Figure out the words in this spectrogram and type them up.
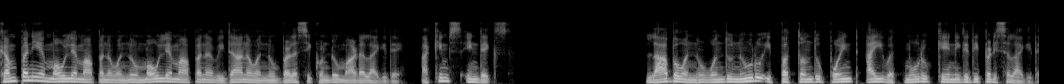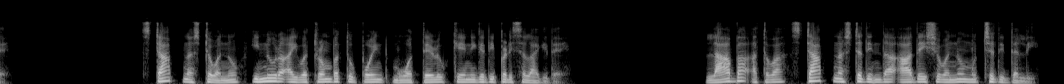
ಕಂಪನಿಯ ಮೌಲ್ಯಮಾಪನವನ್ನು ಮೌಲ್ಯಮಾಪನ ವಿಧಾನವನ್ನು ಬಳಸಿಕೊಂಡು ಮಾಡಲಾಗಿದೆ. ಅಕಿಮ್ಸ್ ಇಂಡೆಕ್ಸ್ ಲಾಭವನ್ನು ಒಂದು ನೂರು ಇಪ್ಪತ್ತೊಂದು ಪಾಯಿಂಟ್ ಐವತ್ಮೂರು ಕೆ ನಿಗದಿಪಡಿಸಲಾಗಿದೆ. ಸ್ಟಾಪ್ ನಷ್ಟವನ್ನು ಇನ್ನೂರ ಐವತ್ತೊಂಬತ್ತು ಪಾಯಿಂಟ್ ಮೂವತ್ತೇಳು ಕೆ ನಿಗದಿಪಡಿಸಲಾಗಿದೆ. ಲಾಭ ಅಥವಾ ಸ್ಟಾಪ್ ನಷ್ಟದಿಂದ ಆದೇಶವನ್ನು ಮುಚ್ಚದಿದ್ದಲ್ಲಿ.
